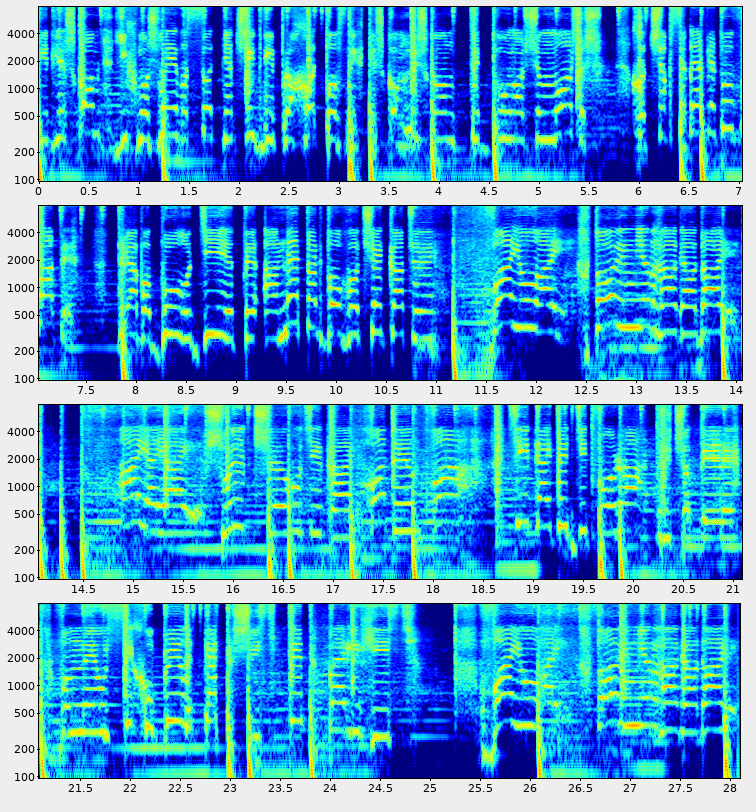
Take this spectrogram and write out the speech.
під ліжком. Їх можливо сотня чи дві. Проходь повз них тишком нишком Ти думав, що можеш хоча б себе врятувати. Треба було діяти, а не так довго чекати. Ваю-ай, хто він не гадай вони усіх убили П'ять та шість, ти тепер їх гість. Ваювай, хто він не гадай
